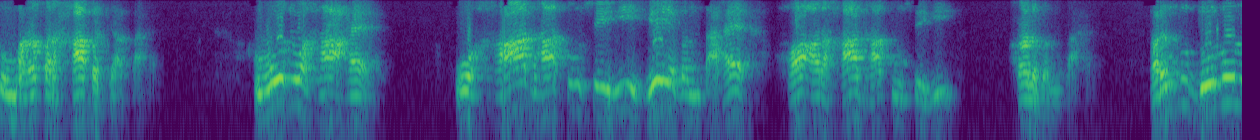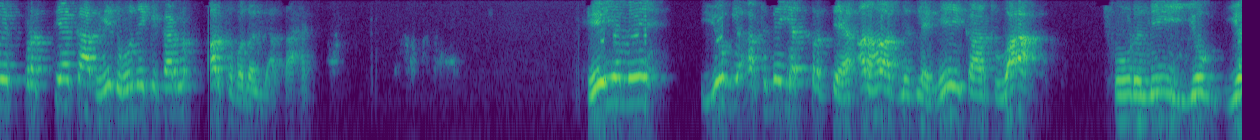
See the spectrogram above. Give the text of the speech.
तो वहाँ पर हा बच जाता है। वो जो हा है, वो हा धातु से ही हेय बनता है, हा और हा धातु से ही हान बनता है। परंतु दोनों में प्रत्यय का भेद होने के कारण अर्थ बदल जाता है। हेय में योग्य अर्थ में यह प्रत्यय अर्थ निकले हे का अर्थ हुआ छोड़ने योग्य।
